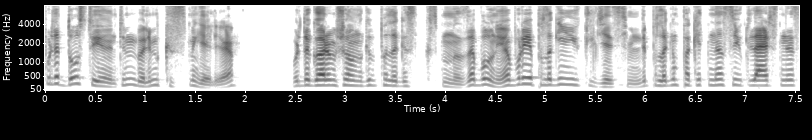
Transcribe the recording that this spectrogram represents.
Burada dosya yönetimi bölümü kısmı geliyor. Burada görmüş olduğunuz gibi plugin kısmınızda bulunuyor. Buraya plugin yükleyeceğiz şimdi. Plugin paketi nasıl yüklersiniz,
